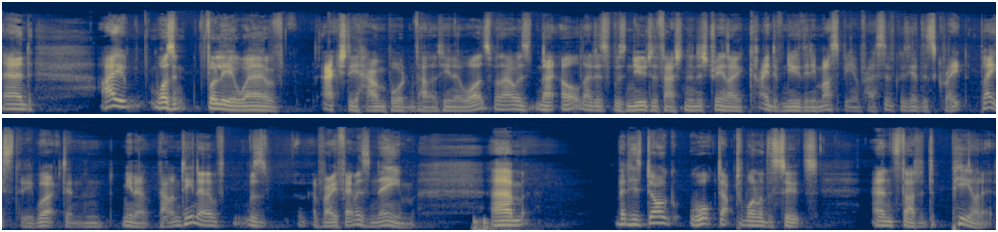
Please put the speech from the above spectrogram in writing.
and i wasn't fully aware of actually how important Valentino was. When I was that old, I just was new to the fashion industry, and I kind of knew that he must be impressive because he had this great place that he worked in, and you know, Valentino was a very famous name. Um, but his dog walked up to one of the suits and started to pee on it.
